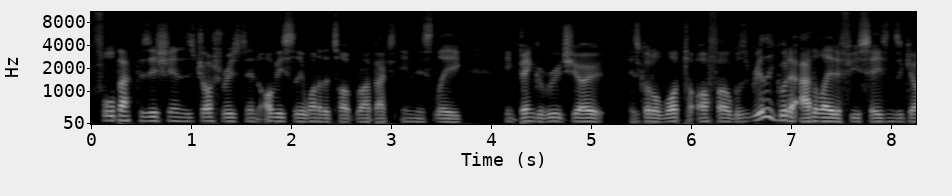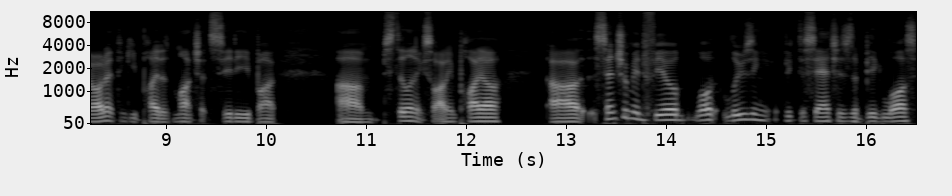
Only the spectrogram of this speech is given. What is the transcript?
Fullback positions, Josh Risdon, obviously one of the top right backs in this league. I think Ben Garuccio has got a lot to offer. Was really good at Adelaide a few seasons ago. I don't think he played as much at City, but um, still an exciting player. Uh, central midfield, lo- losing Victor Sanchez is a big loss,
